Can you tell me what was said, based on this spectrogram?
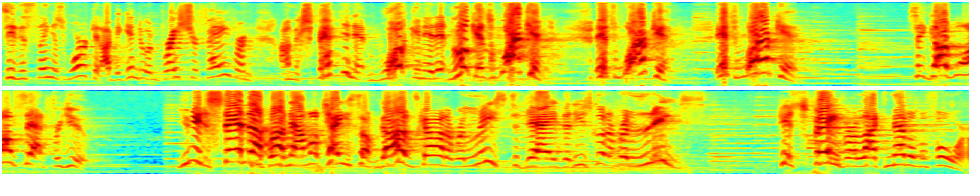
See, this thing is working. I begin to embrace your favor, and I'm expecting it and walking in it. And look, it's working. It's working. It's working. See, God wants that for you. You need to stand up right now. I'm going to tell you something. God's got a release today that He's going to release His favor like never before.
